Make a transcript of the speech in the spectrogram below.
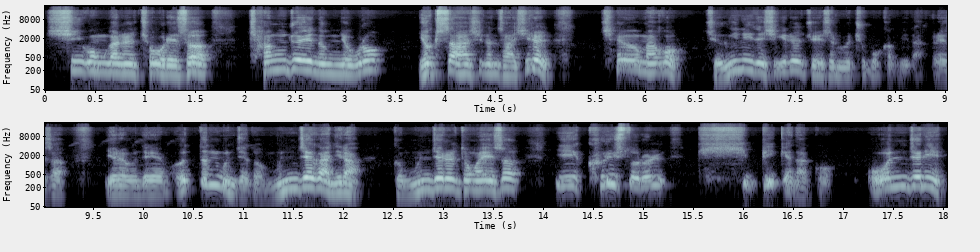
시공간을 초월해서 창조의 능력으로 역사하시는 사실을 체험하고 증인이 되시기를 주의 이름으로 축복합니다. 그래서 여러분들의 어떤 문제도 문제가 아니라 그 문제를 통하여서 이 그리스도를 깊이 깨닫고 온전히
